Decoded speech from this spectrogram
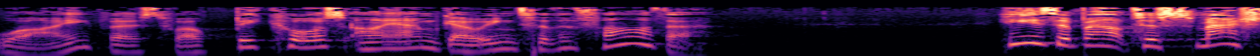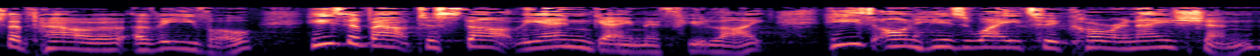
Why? Verse 12. Because I am going to the Father. He is about to smash the power of evil. He's about to start the end game, if you like. He's on his way to coronation.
